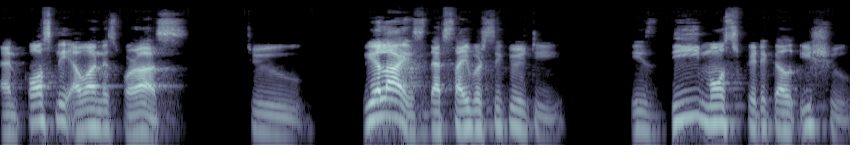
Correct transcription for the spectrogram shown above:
and costly awareness for us to realize that cybersecurity is the most critical issue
